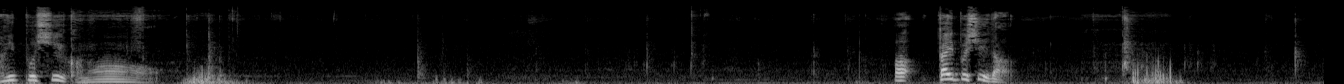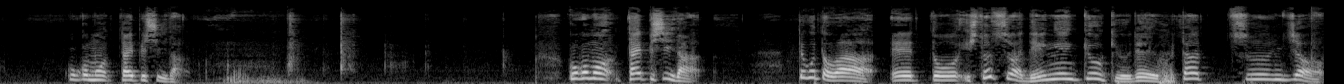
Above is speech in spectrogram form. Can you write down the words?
タイプ C かなあ、タイプ C だ。ここもタイプ C だ。ここもタイプ C だ。ってことは、えー、っと、一つは電源供給で、二つじゃあ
